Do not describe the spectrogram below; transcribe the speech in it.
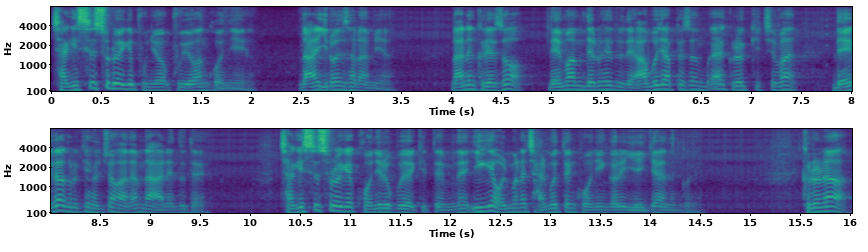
자기 스스로에게 부여, 부여한 권위예요. 나 이런 사람이야. 나는 그래서 내 마음대로 해도 돼. 아버지 앞에서는 뭐, 야, 그렇겠지만 내가 그렇게 결정 안 하면 나 안 해도 돼. 자기 스스로에게 권위를 부여했기 때문에 이게 얼마나 잘못된 권위인가를 얘기하는 거예요. 그러나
